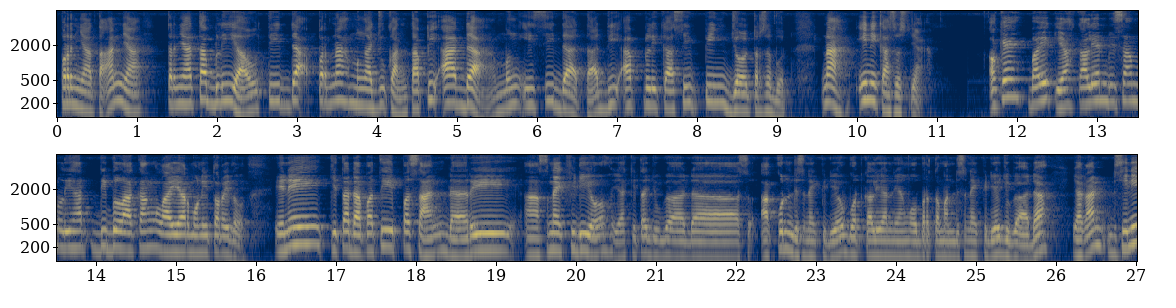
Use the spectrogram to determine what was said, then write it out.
pernyataannya ternyata beliau tidak pernah mengajukan tapi ada mengisi data di aplikasi pinjol tersebut. Nah ini kasusnya. Oke baik ya kalian bisa melihat di belakang layar monitor itu. Ini kita dapati pesan dari uh, Snack Video ya. Kita juga ada akun di Snack Video buat kalian yang mau berteman di Snack Video juga ada ya kan. Di sini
